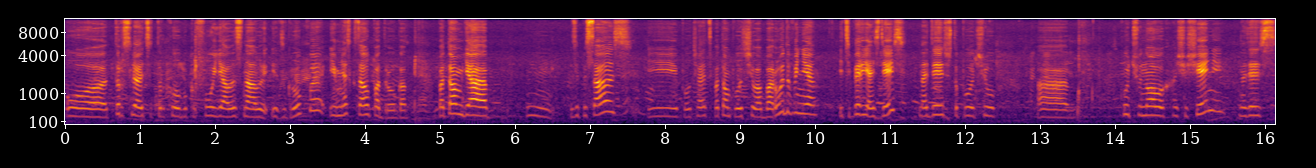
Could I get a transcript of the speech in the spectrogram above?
О турслете турклуба КФУ я узнала из группы, и мне сказала подруга. Потом я записалась, и, получается, потом получила оборудование, и теперь я здесь. Надеюсь, что получу э, кучу новых ощущений. Надеюсь,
